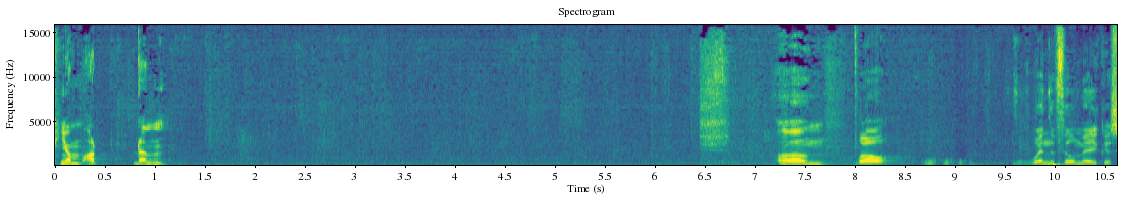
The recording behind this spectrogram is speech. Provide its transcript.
ខ្ញុំអត់ដឹង Um, well, w- w- when the filmmakers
